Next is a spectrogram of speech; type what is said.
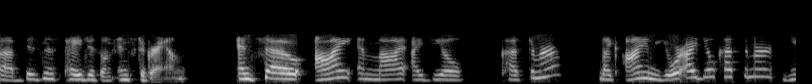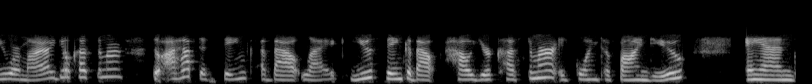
uh, business pages on Instagram. And so I am my ideal customer. Like, I am your ideal customer. You are my ideal customer. So I have to think about like you think about how your customer is going to find you and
